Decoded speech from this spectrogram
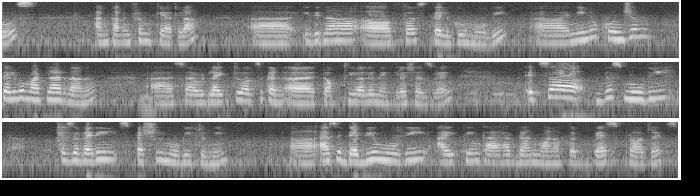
Rose. I'm coming from Kerala. ఇది నా ఫస్ట్ తెలుగు మూవీ నేను కొంచెం తెలుగు మాట్లాడతాను so I would like to also talk to all in English as well it's this movie very special movie to me. Uh, as a debut movie, I think I have done one of the best projects,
